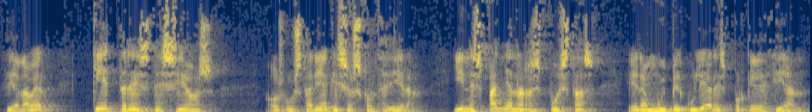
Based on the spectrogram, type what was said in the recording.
Decían, a ver, ¿qué tres deseos os gustaría que se os concediera? Y en España las respuestas eran muy peculiares porque decían,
